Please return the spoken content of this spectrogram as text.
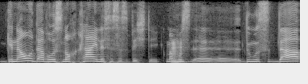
genau da, wo es noch klein ist, ist es wichtig. Man Mhm. muss, äh, du musst da,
